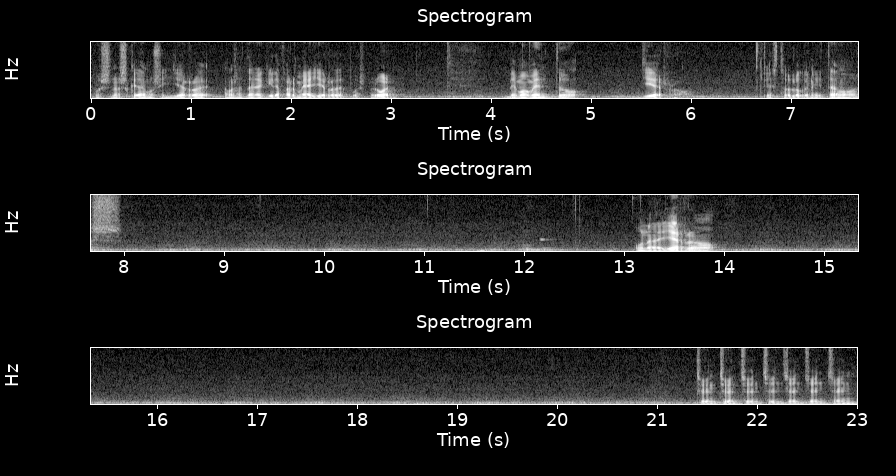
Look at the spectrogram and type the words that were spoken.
pues nos quedamos sin hierro, ¿eh? Vamos a tener que ir a farmear hierro después, pero bueno. De momento, hierro. Esto es lo que necesitamos. Una de hierro. Chen, chen, chen, chen, chen, chen, chen.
